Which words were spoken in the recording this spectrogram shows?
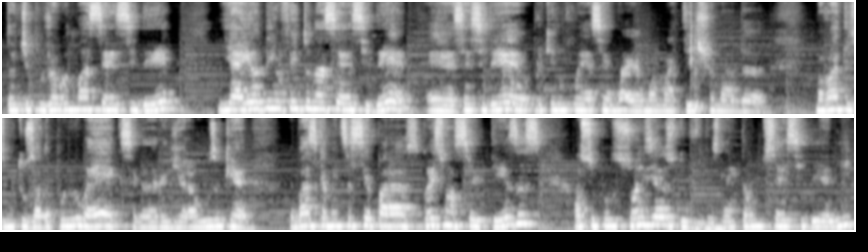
Então, tipo, jogo numa CSD. E aí eu tenho feito na CSD. É, CSD, para quem não conhece, é uma, é uma matriz chamada. Uma matriz muito usada por UX, a galera em geral usa, que é, é basicamente você separar quais são as certezas, as suposições e as dúvidas. Né? Então, CSD ali.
